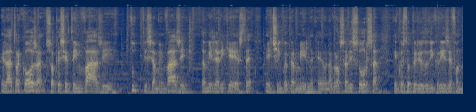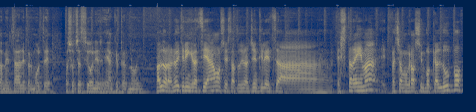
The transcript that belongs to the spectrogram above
E l'altra cosa, so che siete invasi, tutti siamo invasi da mille richieste e il 5 per 1000, che è una grossa risorsa che in questo periodo di crisi è fondamentale per molte associazioni e anche per noi. Allora, noi ti ringraziamo, sei stato di una gentilezza estrema, ti facciamo un grosso in bocca al lupo,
